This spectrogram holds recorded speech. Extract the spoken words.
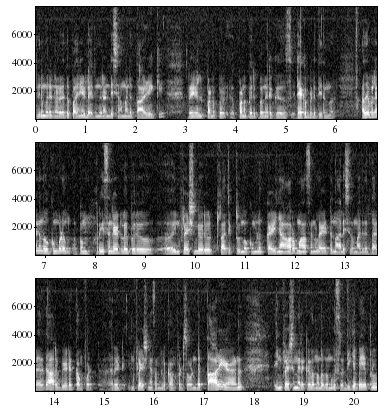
ഇതിനു മുന്നേ രണ്ടായിരത്തി പതിനേഴിലായിരുന്നു രണ്ട് ശതമാനം താഴേക്ക് റീറ്റെയിൽ പണപ്പ് പണപ്പെരുപ്പ നിരക്ക് രേഖപ്പെടുത്തിയിരുന്നത്. അതേപോലെ തന്നെ നോക്കുമ്പോഴും ഇപ്പം റീസെന്റ് ആയിട്ടുള്ള ഇപ്പോൾ ഒരു ഇൻഫ്ലേഷന്റെ ഒരു ട്രാജക്ടറി നോക്കുമ്പോഴും കഴിഞ്ഞ ആറ് മാസങ്ങളായിട്ട് നാല് ശതമാനത്തിന് താഴെ. അതായത് ആർ ബി ഐയുടെ കംഫർട്ട് റേറ്റ് ഇൻഫ്ലേഷനെ സംബന്ധിച്ച് കംഫർട്ട് സോണിന്റെ താഴെയാണ് ഇൻഫ്ലേഷൻ നിരക്കുകൾ എന്നുള്ളത് നമുക്ക് ശ്രദ്ധിക്കാം. ഇപ്പോൾ ഏപ്രിൽ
